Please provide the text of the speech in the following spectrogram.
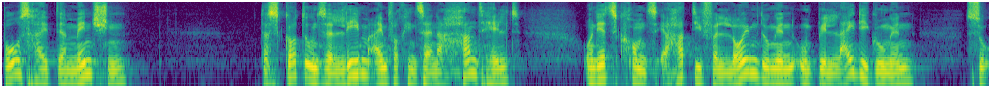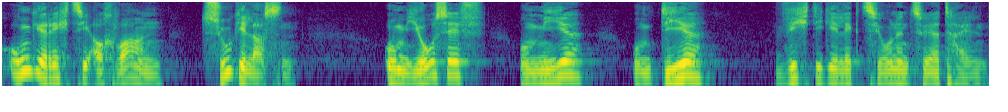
Bosheit der Menschen dass Gott unser Leben einfach in seiner Hand hält. Und jetzt kommt's, er hat die Verleumdungen und Beleidigungen, so ungerecht sie auch waren, zugelassen, um Josef, um mir, um dir wichtige Lektionen zu erteilen.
